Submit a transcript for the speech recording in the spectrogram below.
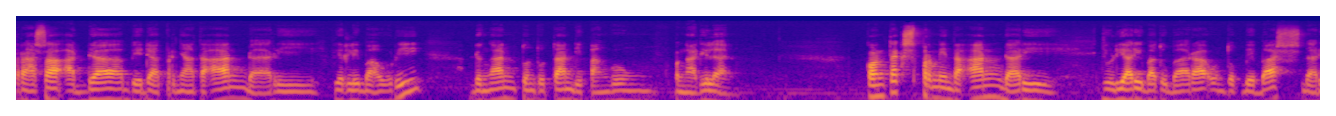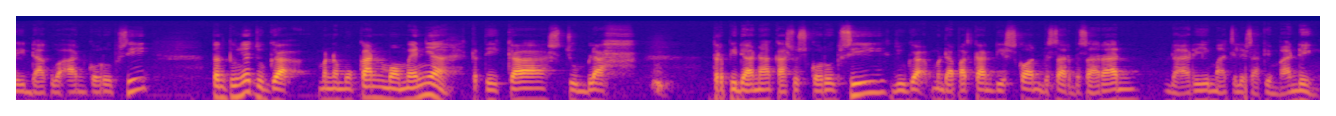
terasa ada beda pernyataan dari Firly Bahuri dengan tuntutan di panggung pengadilan. Konteks permintaan dari Juliari Batubara untuk bebas dari dakwaan korupsi tentunya juga menemukan momennya ketika sejumlah terpidana kasus korupsi juga mendapatkan diskon besar-besaran dari Majelis Hakim Banding.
